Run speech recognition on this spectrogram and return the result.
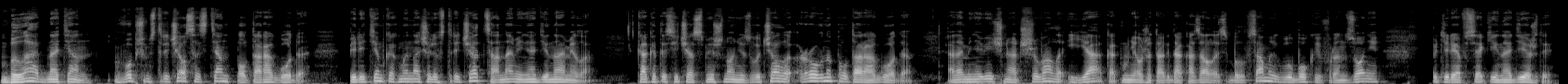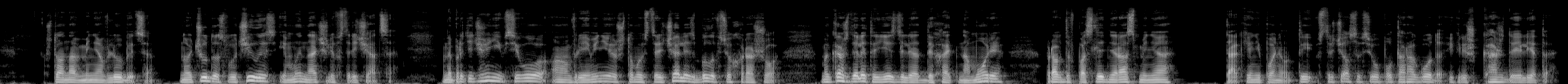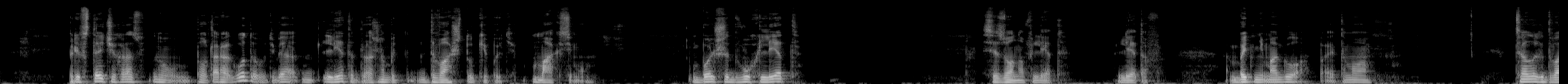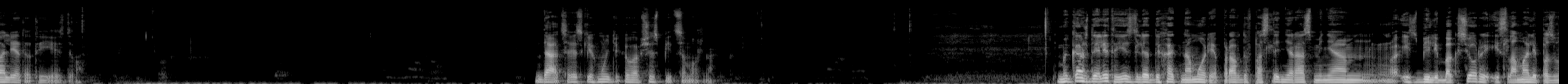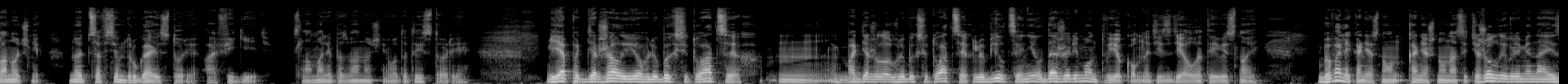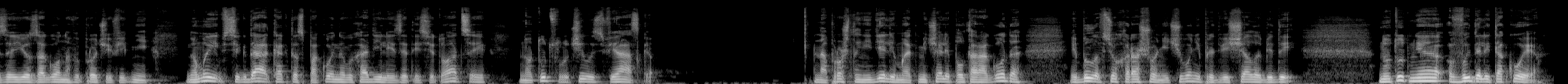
Была одна Тян. В общем, встречался с Тян полтора года. Перед тем, как мы начали встречаться, она меня динамила. Как это сейчас смешно не звучало, ровно полтора года. Она меня вечно отшивала, и я, как мне уже тогда казалось, был в самой глубокой френд-зоне, потеряв всякие надежды, что она в меня влюбится. Но чудо случилось, и мы начали встречаться. На протяжении всего а, времени, что мы встречались, было все хорошо. Мы каждое лето ездили отдыхать на море. Правда, в последний раз меня так, я не понял. Ты встречался всего полтора года и говоришь каждое лето. При встречах раз ну, полтора года у тебя лето должно быть два штуки быть максимум. больше двух лет, сезонов лет, летов, быть не могло. Поэтому целых два лета ты ездил. Да, от советских мультиков вообще спиться можно. Мы каждое лето ездили отдыхать на море. Правда, в последний раз меня избили боксеры и сломали позвоночник. Но это совсем другая история. Офигеть. Сломали позвоночник. Вот это история. Я поддержал ее в любых ситуациях. Поддерживал в любых ситуациях. Любил, ценил. Даже ремонт в ее комнате сделал этой весной. Бывали, конечно, конечно, у нас и тяжелые времена из-за ее загонов и прочей фигни, но мы всегда как-то спокойно выходили из этой ситуации, но тут случилась фиаско. На прошлой неделе мы отмечали полтора года, и было все хорошо, ничего не предвещало беды. Но тут мне выдали такое.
